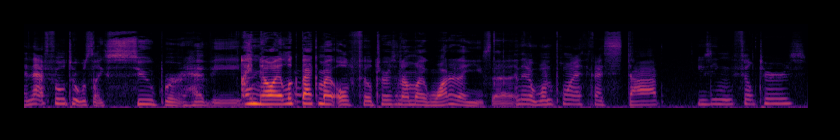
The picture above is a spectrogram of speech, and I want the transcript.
and that filter was like super heavy. I know. I look back at my old filters and I'm like, why did I use that? And then at one point, I think I stopped using filters.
